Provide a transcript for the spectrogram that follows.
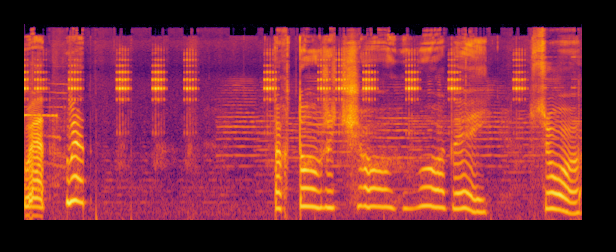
Лед, лед. Та хто вже чорний? Все.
